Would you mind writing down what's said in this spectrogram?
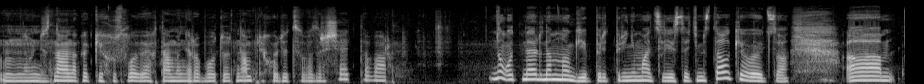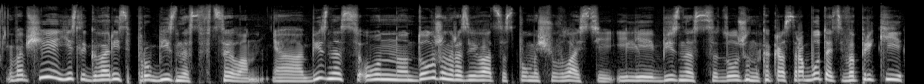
Ну, не знаю, на каких условиях там они работают. Нам приходится возвращать товар. Ну, вот, наверное, многие предприниматели с этим сталкиваются. А, вообще, если говорить про бизнес в целом, а, бизнес, он должен развиваться с помощью власти или бизнес должен как раз работать вопреки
